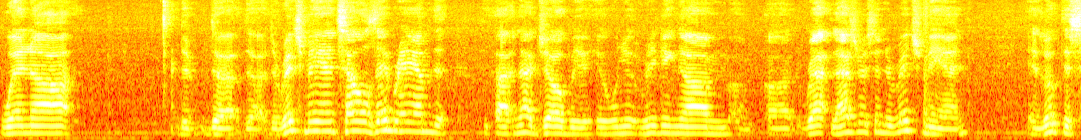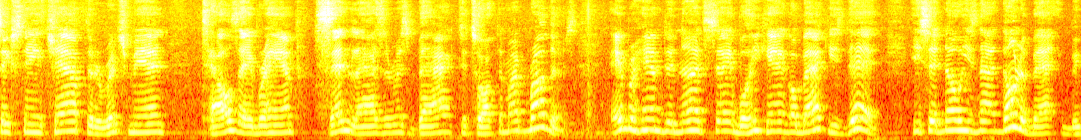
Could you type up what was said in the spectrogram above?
when uh, the, the, the, the rich man tells Abraham, that, uh, not Job, uh, when you're reading um, uh, Lazarus and the rich man, in Luke the 16th chapter, the rich man tells Abraham, send Lazarus back to talk to my brothers. Abraham did not say, well, he can't go back, he's dead. He said, no, he's not going to back, be,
